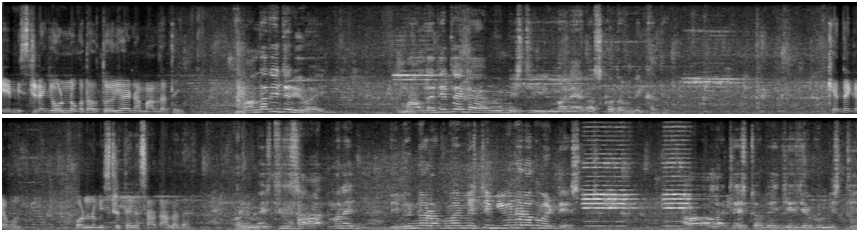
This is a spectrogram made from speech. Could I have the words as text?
এই মিষ্টিটা কি অন্য কোথাও তৈরি হয় না মালদাতেই? মালদাতেই তৈরি হয়। মালদাতেই তো এটা মিষ্টি মানে রসকদম বিখ্যাত। খেতে কেমন? অন্য মিষ্টির থেকে স্বাদ আলাদা? অন্য মিষ্টির স্বাদ মানে বিভিন্ন রকমের মিষ্টি বিভিন্ন রকমের টেস্ট আলাদা আলাদা টেস্ট হবে যে যেরকম মিষ্টি।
